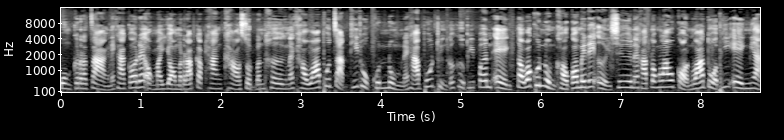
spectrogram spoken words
วงกระจ่างนะคะก็ได้ออกมายอมรับกับทางข่าวสดบันเทิงนะคะว่าผู้จัดที่ถูกคุณหนุ่มนะคะพูดถึงก็คือพี่เปิ้ลเอง แต่ว่าคุณหนุ่มเขาก็ไม่ได้เอ่ยชื่อนะคะต้องเล่าก่อนว่าตัวพี่เองเนี่ย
